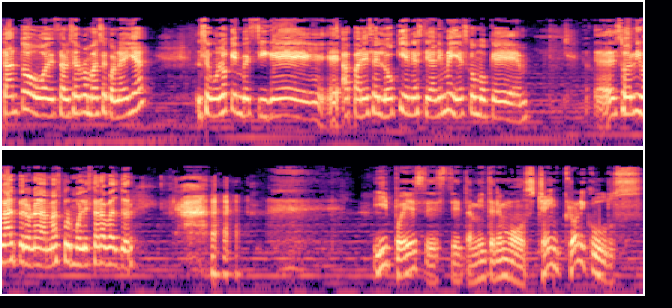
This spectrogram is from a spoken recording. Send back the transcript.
tanto o establecer romance con ella, según lo que investigué, eh, aparece Loki en este anime y es como que eh, soy rival, pero nada más por molestar a Baldur. y pues, este, también tenemos Chain Chronicles.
